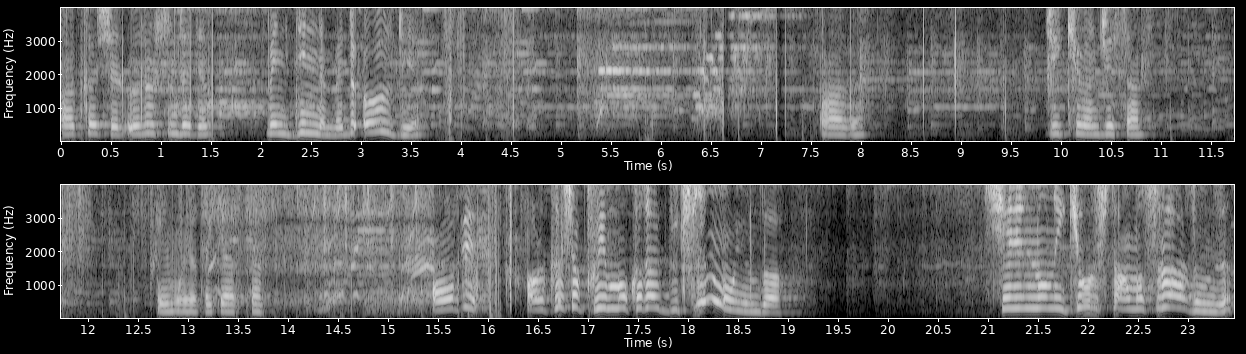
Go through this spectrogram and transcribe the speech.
Arkadaşlar ölürsün dedim. Beni dinlemedi öldü ya. Abi. Jackie önce sen. Primo'ya da gelsen. Abi arkadaşlar Primo o kadar güçlü mü oyunda? Shelly'nin onu iki vuruşta alması lazımdı.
